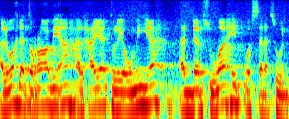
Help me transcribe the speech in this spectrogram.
al-wahdatur rabi'ah al-hayatul yaumiyah ad-darsu wahid wassalasun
